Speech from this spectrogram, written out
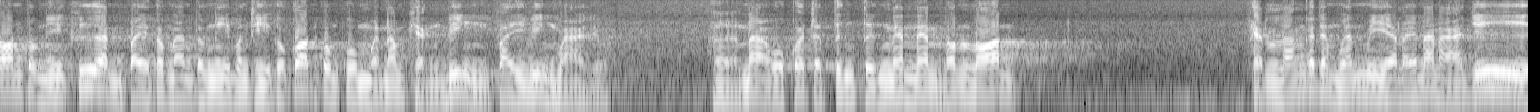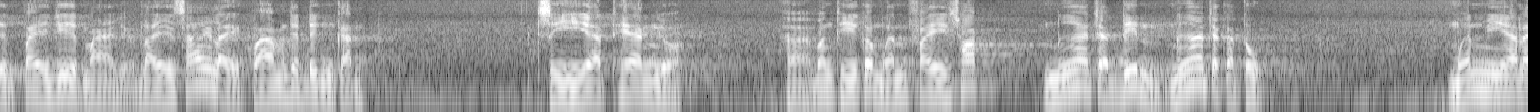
ร้อนตรงนี้เคลื่อนไปตรงนั้นตรงนี้ บางทีก็ก้อนกลมๆเหมือนน้ำแข็งวิ่งไปวิ่งมาอยู่เออหน้าอกก็จะตึงๆแน่นๆร้อนๆแผ่นหลังก็จะเหมือนมีอะไรหนาๆยืดไปยืดมาอยู่ไหลซ้ายไหลขวามันจะดึงกัน เสียดแทงอยู่บางทีก็เหมือนไฟช็อต เนื้อจะดิ้น เนื้อจะกระตุก เหมือนมีอะไร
